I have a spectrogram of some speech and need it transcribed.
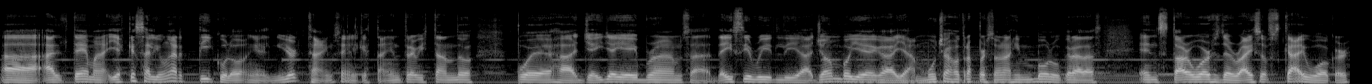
al tema. Y es que salió un artículo en el New York Times en el que están entrevistando pues a J.J. Abrams, a Daisy Ridley, a John Boyega y a muchas otras personas involucradas en Star Wars The Rise of Skywalker.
